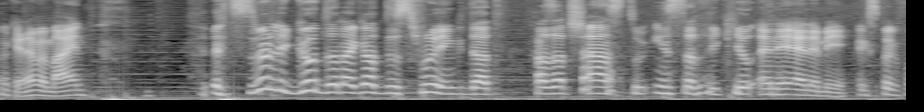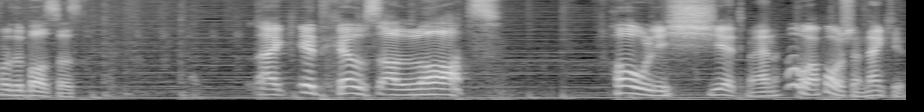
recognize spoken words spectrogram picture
Okay, never mind. it's really good that I got this ring that has a chance to instantly kill any enemy, except for the bosses. Like, it helps a lot. Holy shit, man. Oh, a potion, thank you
